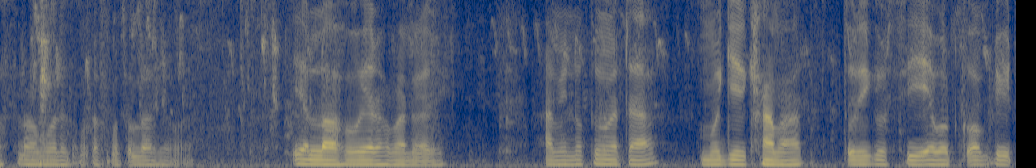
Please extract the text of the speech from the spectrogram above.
আসসালামু আলাইকুম রহমতুল্লাহ ইয়াল্লাহ রহমান আমি নতুন একটা মুরগির খামার তৈরি করছি এবং কমপ্লিট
